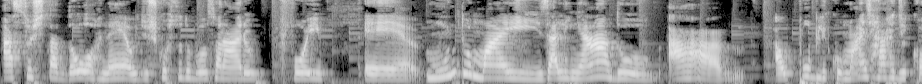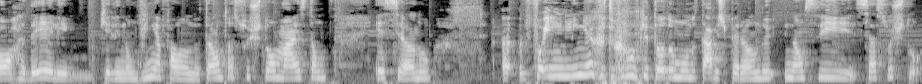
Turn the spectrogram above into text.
assustador, né? O discurso do Bolsonaro foi é, muito mais alinhado a, ao público mais hardcore dele, que ele não vinha falando tanto, assustou mais. Então, esse ano uh, foi em linha com o que todo mundo estava esperando e não se, se assustou.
